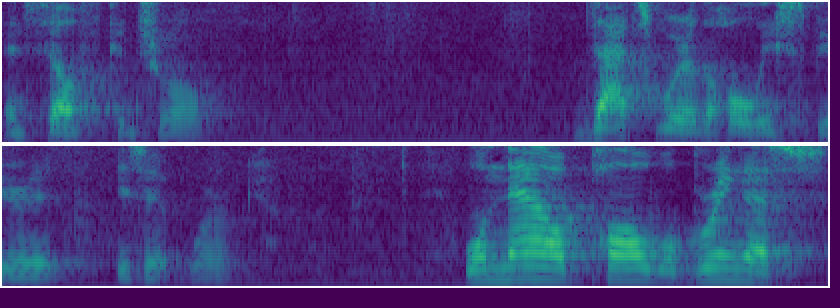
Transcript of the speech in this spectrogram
and self control. That's where the Holy Spirit is at work. Well, now Paul will bring us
